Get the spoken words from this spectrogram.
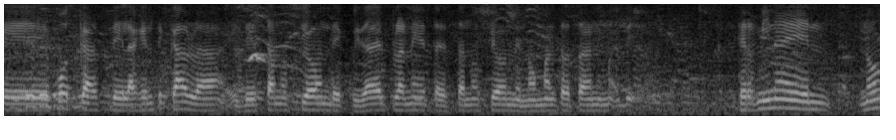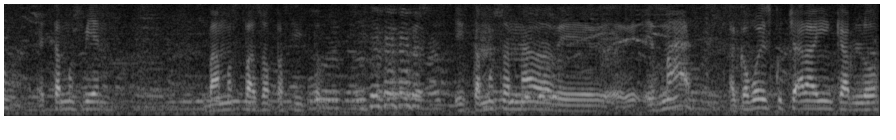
eh, podcast de la gente que habla de esta noción de cuidar el planeta, esta noción de no maltratar animales, termina en, no, estamos bien, vamos paso a pasito. Y estamos a nada de... Es más, acabo de escuchar a alguien que habló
